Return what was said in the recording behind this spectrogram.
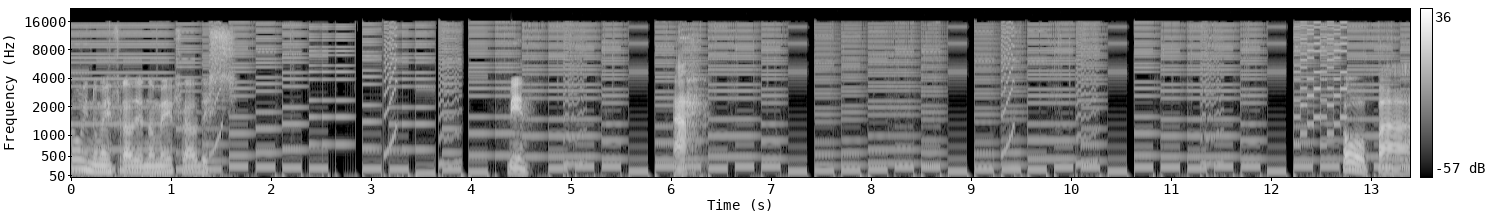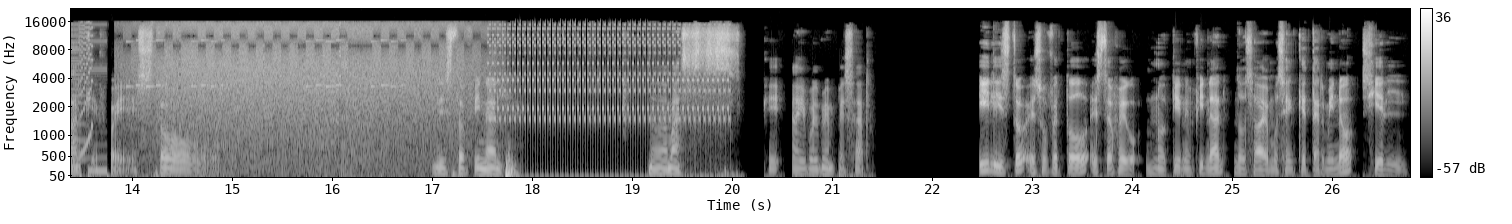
Uy, no me defraudes, no me defraudes. Bien. Ah. Opa, ¿qué fue esto? Listo, final. Nada más. Que ahí vuelve a empezar. Y listo, eso fue todo. Este juego no tiene final. No sabemos en qué terminó. Si el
